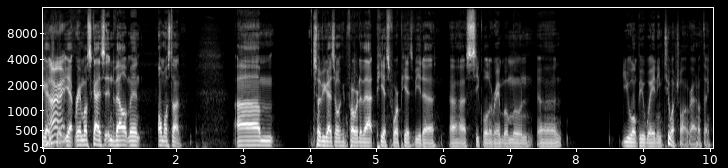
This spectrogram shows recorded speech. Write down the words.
you guys right. Yeah, Rainbow Skies in development, almost done. Um, so if you guys are looking forward to that PS4, PS Vita uh, sequel to Rainbow Moon, uh, you won't be waiting too much longer, I don't think.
